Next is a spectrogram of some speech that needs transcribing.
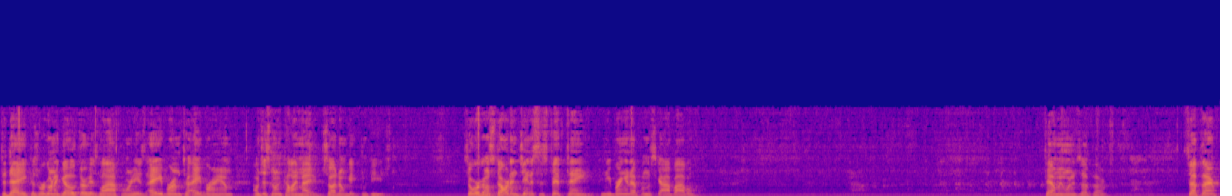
today because we're going to go through his life where he is Abram to Abraham. I'm just going to call him Abe so I don't get confused. So we're going to start in Genesis 15. Can you bring it up on the Sky Bible? Tell me when it's up there. It's up there?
